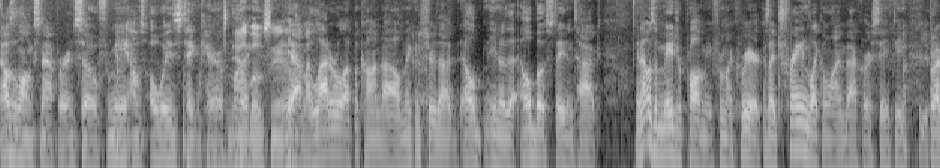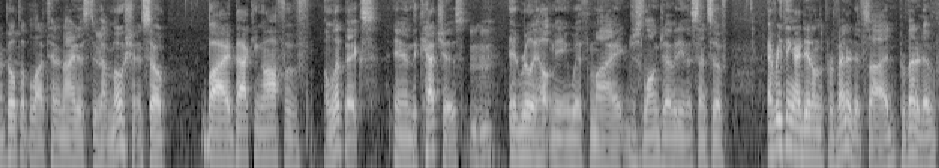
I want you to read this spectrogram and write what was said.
I was a long snapper, and so for me, I was always taking care of my Elbows, yeah. yeah, my lateral epicondyle, making sure that el- you know the elbow stayed intact. And that was a major problem for my career because I trained like a linebacker or a safety, but I built up a lot of tendonitis through that motion. And so by backing off of Olympics and the catches, mm-hmm. it really helped me with my just longevity in the sense of everything I did on the preventative side, preventative,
